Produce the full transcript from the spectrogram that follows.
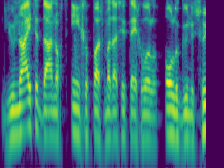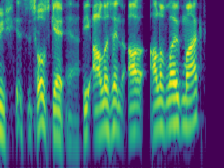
United daar nog ingepast. Maar daar zit tegenwoordig Ole Gunnar Solskjaer, Ja. die alles en al- alles leuk maakt.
